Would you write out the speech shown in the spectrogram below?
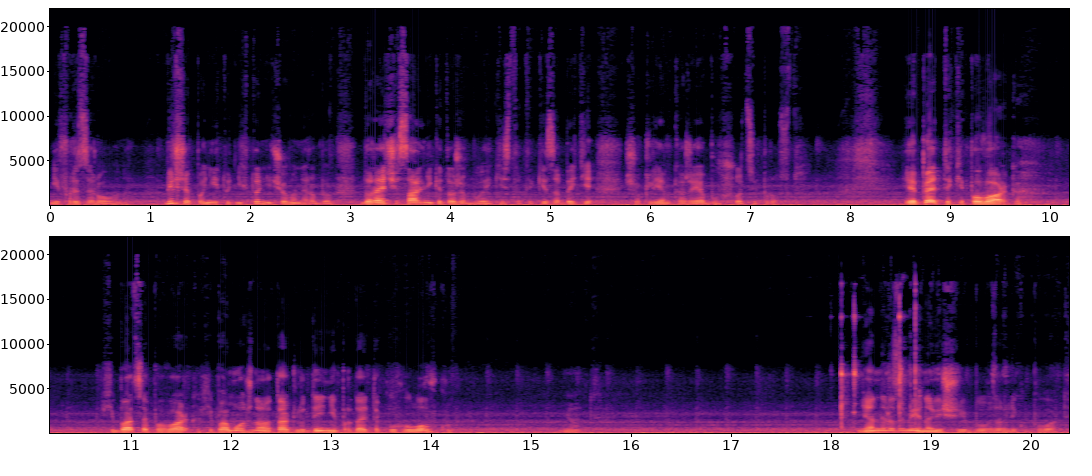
і фрезерована. Більше по ній тут ніхто нічого не робив. До речі, сальники теж були якісь тут такі забиті, що клієнт каже, я був в шоці просто. І опять-таки поварка. Хіба це поварка? Хіба можна отак людині продати таку головку? Я не розумію, навіщо її було взагалі купувати.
